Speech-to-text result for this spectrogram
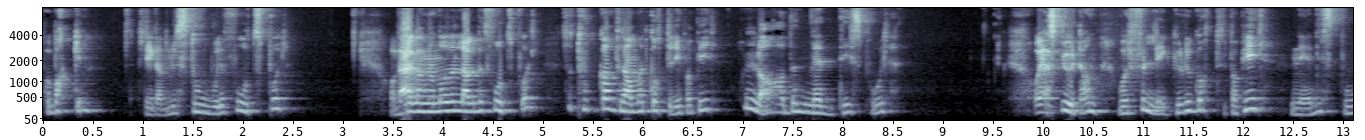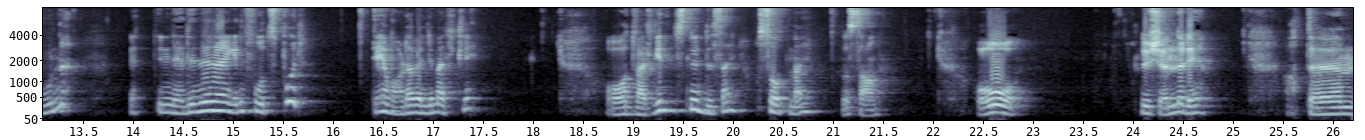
på bakken, slik at det ble store fotspor. Og hver gang han hadde lagd et fotspor, så tok han fram et godteripapir og la det nedi sporet. Og jeg spurte han hvorfor legger du godteripapir ned i sporene, ned i dine egne fotspor. Det var da veldig merkelig. Og dvergen snudde seg og så på meg, og sa han. Å, du skjønner det, at uh,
